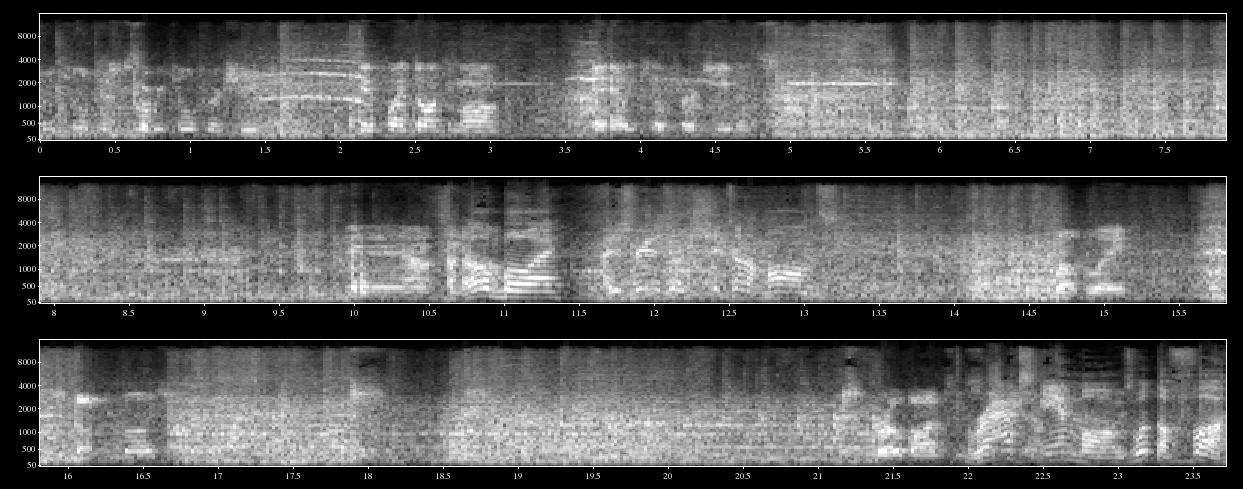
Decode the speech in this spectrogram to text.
We killed for score, we killed for achievement. Can't find Donkey Kong. Yeah, we killed for achievements. Eh, I don't know. Oh boy, I just ran into a shit ton of mongs. Lovely. Donkey bugs. Just robots. And Rakks and mongs, what the fuck?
